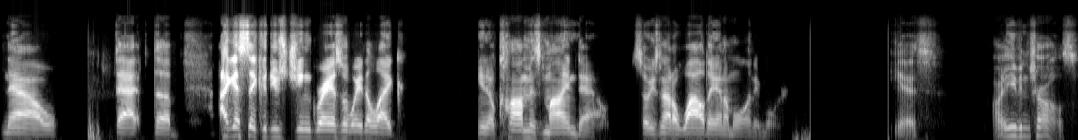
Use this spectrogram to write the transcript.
now that the I guess they could use Jean Grey as a way to like, you know, calm his mind down. So he's not a wild animal anymore. Yes. Or even Charles.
